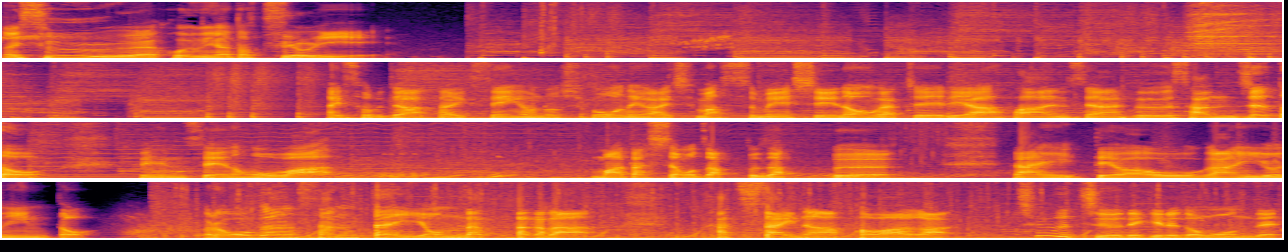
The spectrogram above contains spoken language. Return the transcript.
ナイスーこういう味方強い。はい、それでは対戦よろしくお願いします。スメーシーのガチエリア、ファンセナフ30と、編成の方は、またしてもザップザップ。相手はオーガン4人と。これオーガン3対4だったから、勝ちたいな。パワーが、チューチューできると思うんで。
